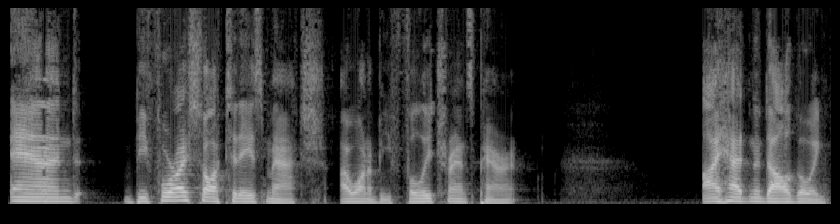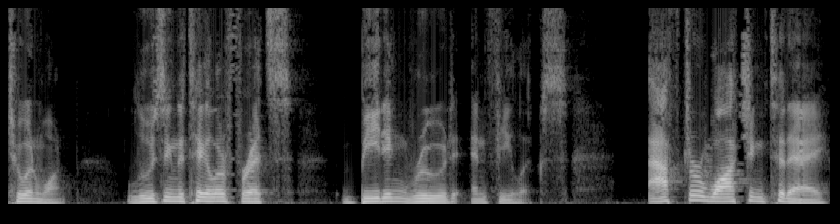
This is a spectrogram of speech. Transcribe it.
And before I saw today's match, I want to be fully transparent. I had Nadal going two and one, losing to Taylor Fritz, beating Ruud and Felix. After watching today,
